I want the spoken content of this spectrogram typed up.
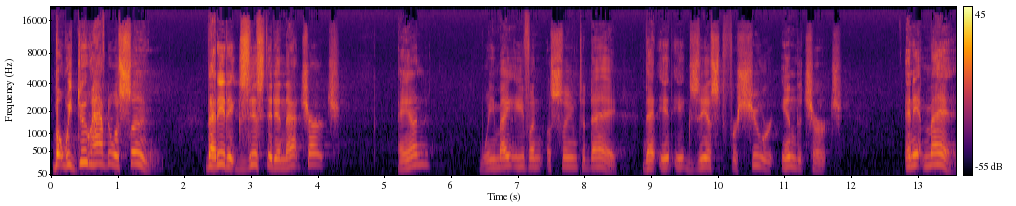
But we do have to assume that it existed in that church and we may even assume today that it exists for sure in the church. And it may,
